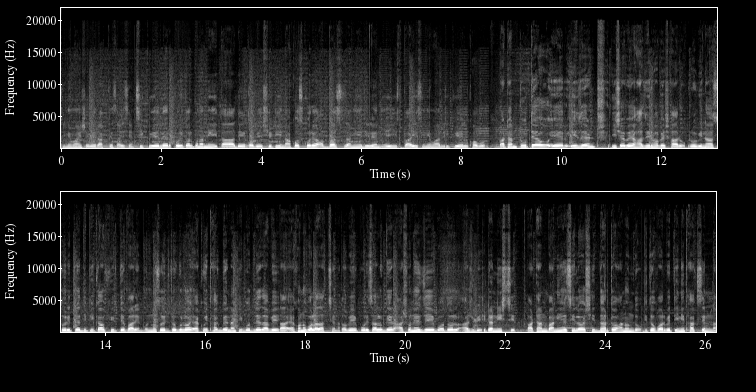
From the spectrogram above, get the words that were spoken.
সিনেমা হিসেবে রাখতে চাইছেন। সিকুয়েলের পরিকল্পনা নেই তাদের, তবে সেটি নাকচ করে আব্বাস জানিয়ে দিলেন এই স্পাই সিনেমার সিকুয়েল খবর। পাঠান টুতেও এর এজেন্ট হিসেবে হাজির হবে শাহরুখ। রবিনা চরিত্রে দীপিকাও ফিরতে পারেন। অন্য চরিত্রগুলো একই থাকবে নাকি বদলে যাবে তা এখনও বলা যাচ্ছে না। তবে পরিচালকদের আসনে যে বদল আসবে, সেটা নিশ্চিত। পাঠান বানিয়েছিল সিদ্ধার্থ আনন্দ। দ্বিতীয় পর্বে তিনি থাকছেন না।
